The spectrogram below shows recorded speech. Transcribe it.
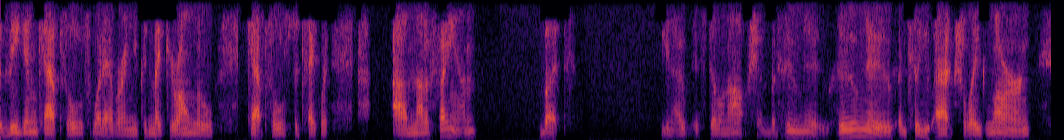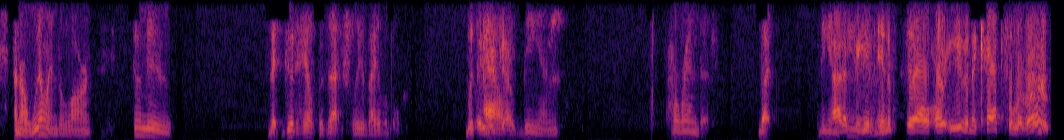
vegan capsules, whatever, and you can make your own little capsules to take. I'm not a fan, but you know, it's still an option. But who knew? Who knew until you actually learn and are willing to learn? Who knew that good help is actually available without it being horrendous? But the Out of being in a pill or even a capsule of herbs.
